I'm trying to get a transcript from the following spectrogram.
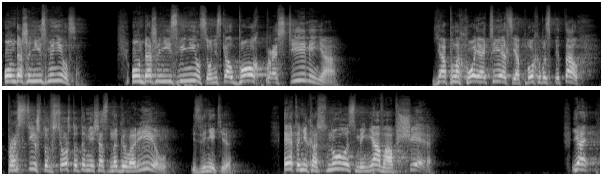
Он даже не изменился. Он даже не извинился. Он не сказал, Бог, прости меня. Я плохой отец, я плохо воспитал. Прости, что все, что ты мне сейчас наговорил, извините, это не коснулось меня вообще. Я,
